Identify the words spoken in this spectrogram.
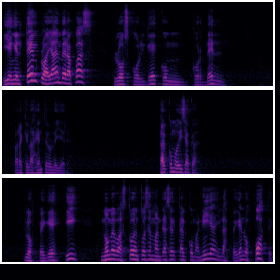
Y en el templo allá en Verapaz los colgué con cordel para que la gente lo leyera. Tal como dice acá. Los pegué y no me bastó, entonces mandé a hacer calcomanillas y las pegué en los postes.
